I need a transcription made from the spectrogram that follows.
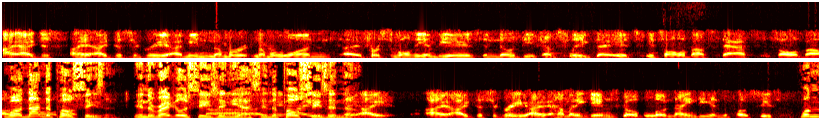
I, I just I, I disagree. I mean, number number one, uh, first of all, the NBA is a no defense league. It's it's all about stats. It's all about well, not in the postseason. In the regular season, uh, yes. In the postseason, no. I I, I disagree. I, how many games go below 90 in the postseason? Well,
